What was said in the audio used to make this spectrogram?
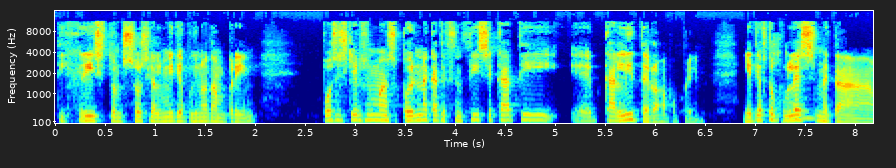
τη χρήση των social media που γινόταν πριν, πώς η σκέψη μας μπορεί να κατευθυνθεί σε κάτι ε, καλύτερο από πριν. Γιατί αυτό που λες με τα,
